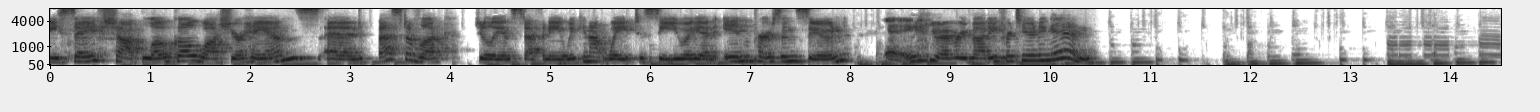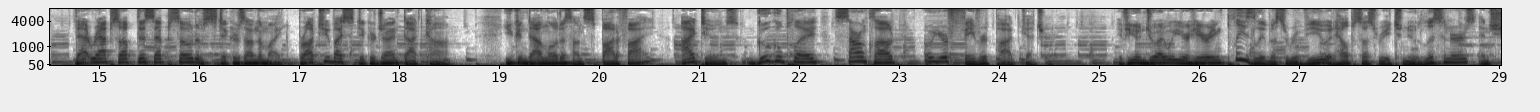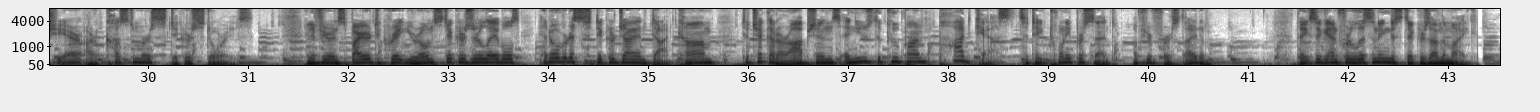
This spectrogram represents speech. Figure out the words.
Be safe, shop local, wash your hands, and best of luck, Julie and Stephanie. We cannot wait to see you again in person soon. Yay. Thank you, everybody, for tuning in. That wraps up this episode of Stickers on the Mic, brought to you by StickerGiant.com. You can download us on Spotify, iTunes, Google Play, SoundCloud, or your favorite podcatcher. If you enjoy what you're hearing, please leave us a review. It helps us reach new listeners and share our customers' sticker stories. And if you're inspired to create your own stickers or labels, head over to stickergiant.com to check out our options and use the coupon PODCAST to take 20% off your first item. Thanks again for listening to Stickers on the Mic.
